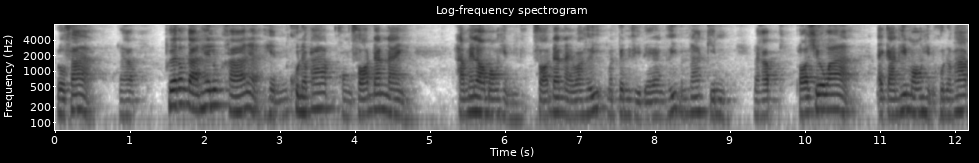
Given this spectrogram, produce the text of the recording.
โรซ่านะครับเพื่อต้องการให้ลูกค้าเนี่ยเห็นคุณภาพของซอสด้านในทำให้เรามองเห็นซอสด้านในว่าเฮ้ยมันเป็นสีแดงเฮ้ยมันน่ากินนะครับ เพราะเชื่อว่าไอการที่มองเห็นคุณภาพ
